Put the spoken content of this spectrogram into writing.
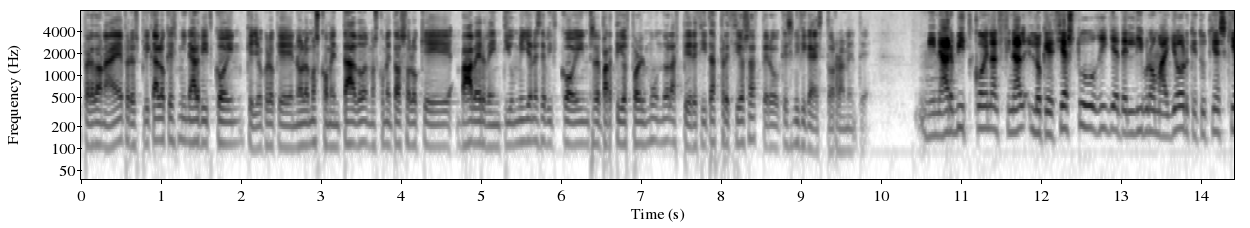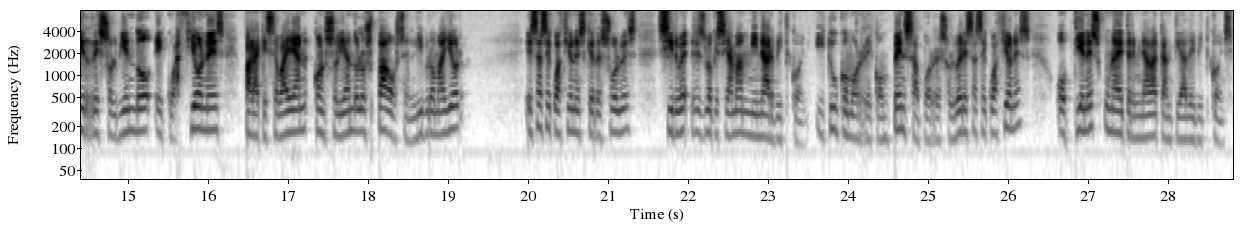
perdona, eh, pero explica lo que es minar Bitcoin, que yo creo que no lo hemos comentado, hemos comentado solo que va a haber 21 millones de Bitcoins repartidos por el mundo, las piedrecitas preciosas, pero ¿qué significa esto realmente? Minar Bitcoin al final, lo que decías tú, Guille, del libro mayor, que tú tienes que ir resolviendo ecuaciones para que se vayan consolidando los pagos en libro mayor, esas ecuaciones que resuelves sirve, es lo que se llama minar Bitcoin. Y tú, como recompensa por resolver esas ecuaciones, obtienes una determinada cantidad de Bitcoins.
